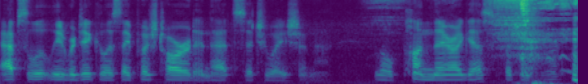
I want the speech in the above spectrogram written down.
Absolutely ridiculous. They pushed hard in that situation. A little pun there, I guess.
